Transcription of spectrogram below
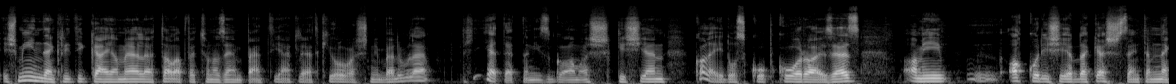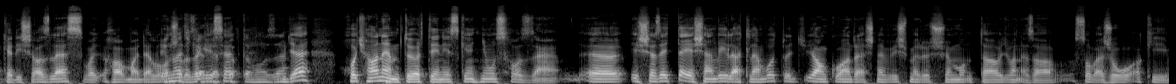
és minden kritikája mellett alapvetően az empátiát lehet kiolvasni belőle. Hihetetlen izgalmas kis ilyen kaleidoszkóp korrajz ez, ami akkor is érdekes, szerintem neked is az lesz, vagy ha majd elolvasod az egészet, hozzá. ugye, hogyha nem történészként nyúlsz hozzá. És ez egy teljesen véletlen volt, hogy Janko András nevű ismerősöm mondta, hogy van ez a Szovazsó, aki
